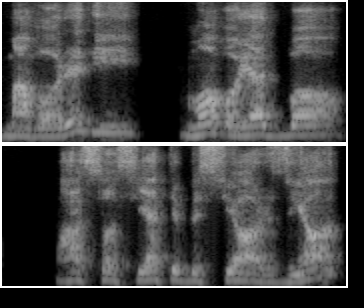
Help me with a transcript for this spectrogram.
مواردی ما باید با حساسیت بسیار زیاد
